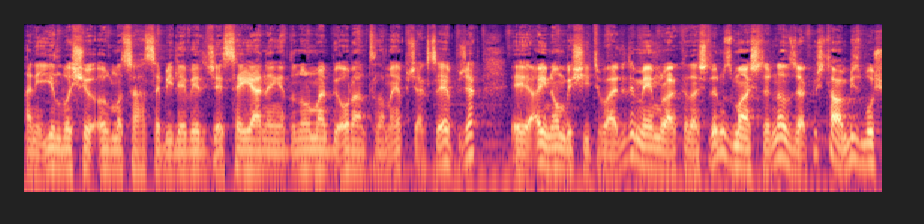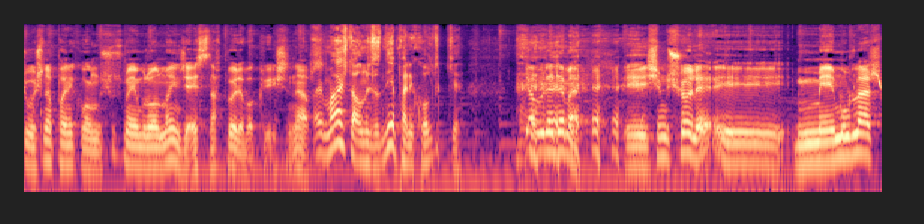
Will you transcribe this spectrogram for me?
hani yılbaşı olması hasebiyle vereceği seyyanen ya da normal bir orantılama yapacaksa yapacak. Ee, ayın 15 itibariyle de memur arkadaşlarımız maaşlarını alacakmış. Tamam biz boşu boşuna panik olmuşuz. Memur olmayınca esnaf böyle bakıyor işte ne yapsın? Ay, maaş da almayacağız. Niye panik olduk ki? Ya öyle deme. Ee, şimdi şöyle e, memurlar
